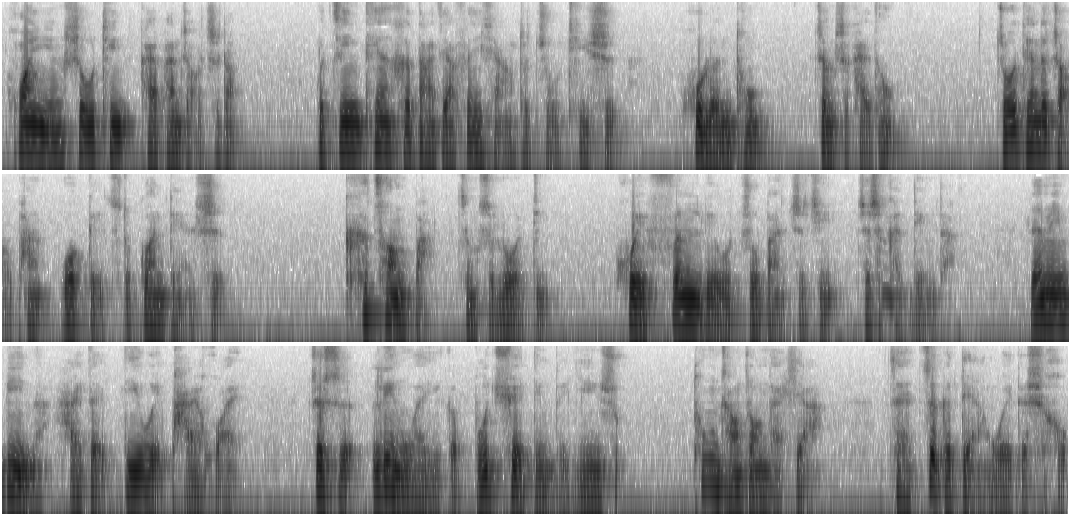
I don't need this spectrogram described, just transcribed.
欢迎收听开盘早知道。我今天和大家分享的主题是沪伦通正式开通。昨天的早盘，我给出的观点是，科创板正式落地，会分流主板资金，这是肯定的。人民币呢还在低位徘徊，这是另外一个不确定的因素。通常状态下，在这个点位的时候，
